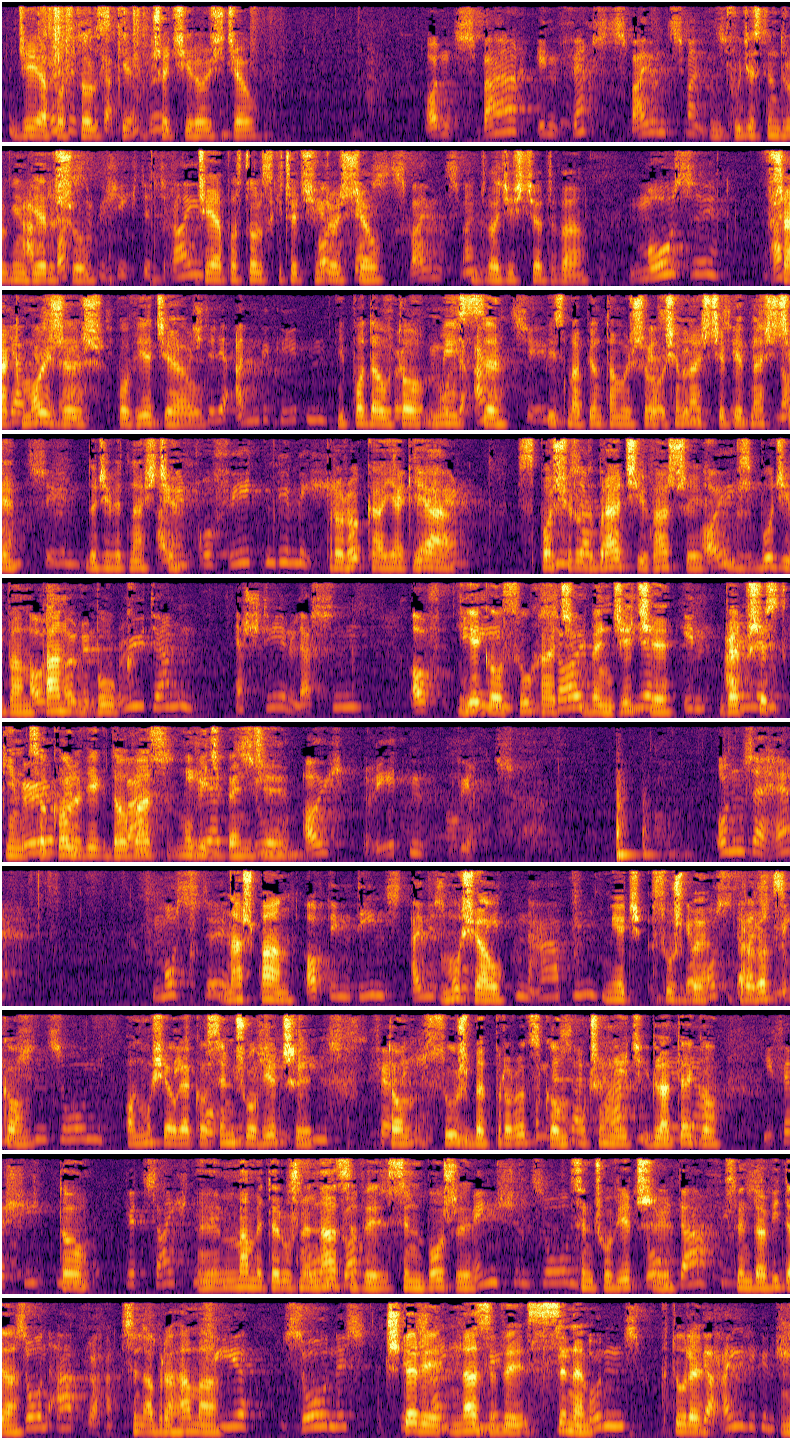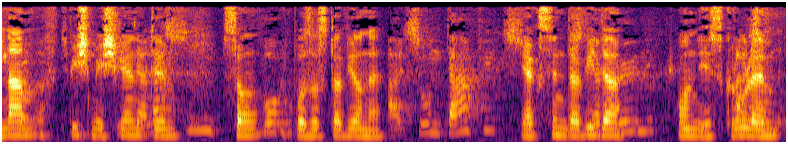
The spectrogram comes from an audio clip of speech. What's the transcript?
Dzieje apostolskie, trzeci rozdział. W 22 wierszu Dzieje apostolski, trzeci rozdział, 22. Wszak Mojżesz powiedział i podał to miejsce Pisma 5 Mojżeszowa 18, 15 do 19. Proroka jak ja spośród braci waszych wzbudzi wam Pan Bóg jego słuchać będziecie we wszystkim, cokolwiek do Was mówić będzie. Nasz Pan musiał mieć służbę prorocką. On musiał jako Syn Człowieczy tą służbę prorocką uczynić i dlatego to y, mamy te różne nazwy, Syn Boży, Syn Człowieczy, Syn Dawida, Syn Abrahama, cztery nazwy z Synem, które nam w Piśmie Świętym są pozostawione. Jak Syn Dawida, on jest królem,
